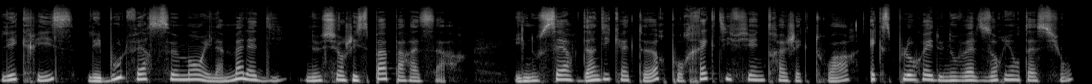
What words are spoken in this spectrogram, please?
Les crises, les bouleversements et la maladie ne surgissent pas par hasard. Ils nous servent d'indicateurs pour rectifier une trajectoire, explorer de nouvelles orientations,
